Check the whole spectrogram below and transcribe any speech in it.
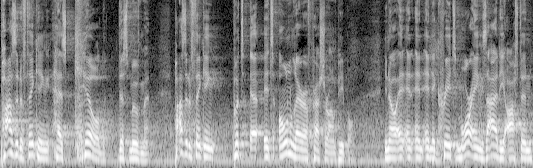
positive thinking has killed this movement. Positive thinking puts uh, its own layer of pressure on people. You know, and, and, and it creates more anxiety often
